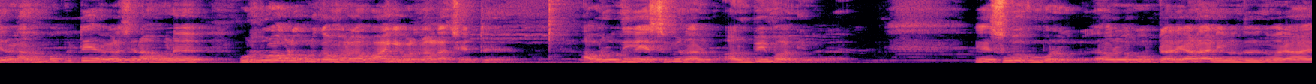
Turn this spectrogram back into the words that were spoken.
என்னடா நம்மக்கிட்டேயே வேலை செய்கிறான்? அவனே ஒரு ரூபா கூட கொடுக்காம வாங்கி இவ்வளோ நாளாச்சேன்ட்டு அவர் வந்து இயேசுவின் அனு அபிமானி இயேசுவை கும்பிட்றவர். அவரை கூப்பிட்டார் ஏன்டா நீ வந்து இந்த மாதிரி ஆய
